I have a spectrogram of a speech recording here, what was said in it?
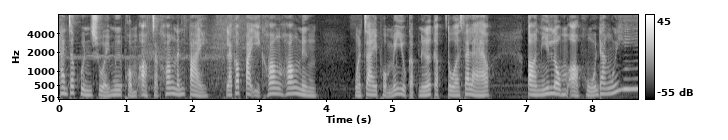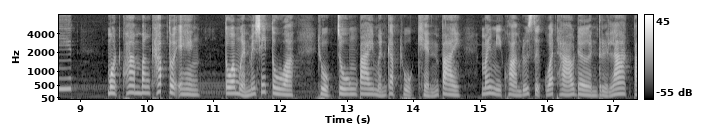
ท่านเจ้าคุณช่วยมือผมออกจากห้องนั้นไป แล้วก็ไปอีกห้องห้องหนึ่ง หัวใจผมไม่อยู่กับเนื้อกับตัวซะแล้ว ตอนนี้ลมออกหูดังวีดหมดความบังคับตัวเอง ตัวเหมือนไม่ใช่ตัว ถูกจูงไปเหมือนกับถูกเข็นไป ไม่มีความรู้สึกว่าเท้าเดินหรือลากไป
